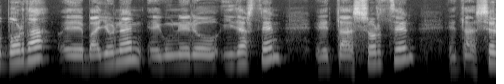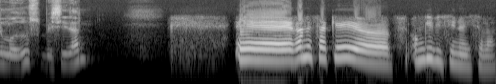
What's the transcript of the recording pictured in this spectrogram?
bai. borda, eh, baionan egunero idazten eta sortzen eta zer moduz bizidan? Eh, ganezake uh, ongi bizi naizela.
